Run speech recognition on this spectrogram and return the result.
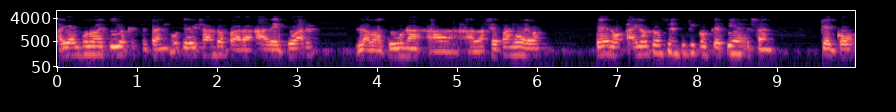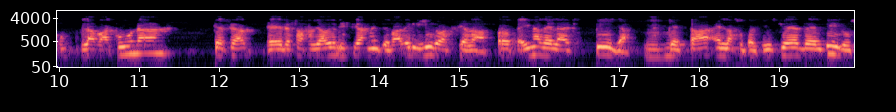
hay algunos estudios que se están utilizando para adecuar la vacuna a, la cepa nueva, pero hay otros científicos que piensan que con la vacuna que se ha eh, desarrollado inicialmente va dirigido hacia la proteína de la espilla que está en la superficie del virus,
